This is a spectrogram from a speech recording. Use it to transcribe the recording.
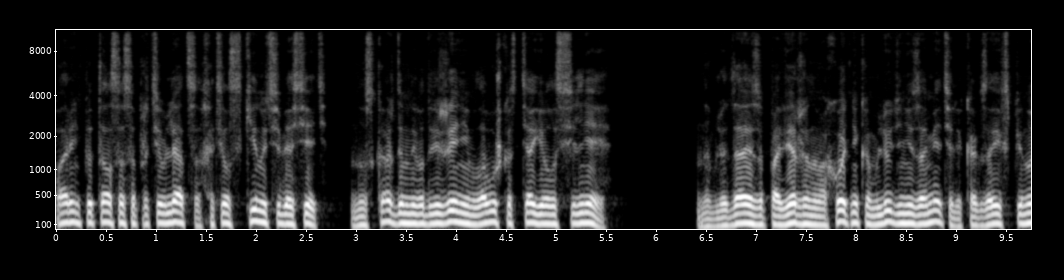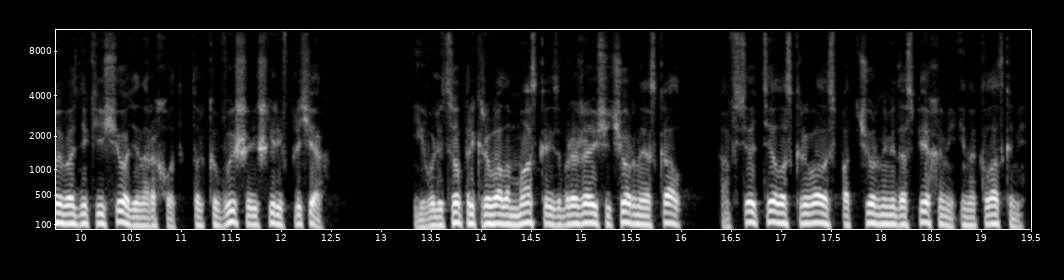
Парень пытался сопротивляться, хотел скинуть себя сеть, но с каждым его движением ловушка стягивалась сильнее. Наблюдая за поверженным охотником, люди не заметили, как за их спиной возник еще один арахот, только выше и шире в плечах. Его лицо прикрывала маска, изображающая черный оскал, а все тело скрывалось под черными доспехами и накладками.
